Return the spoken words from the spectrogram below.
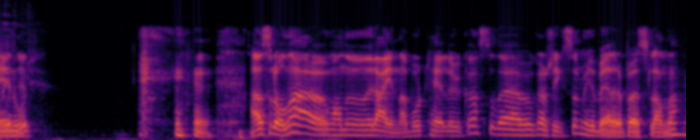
i nord? ja, strålende. Her har jo regna bort hele uka, så det er jo kanskje ikke så mye bedre på Østlandet.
